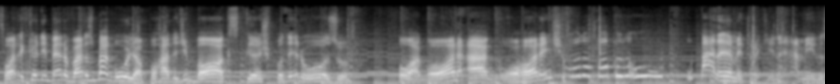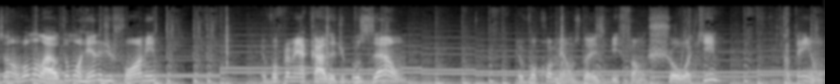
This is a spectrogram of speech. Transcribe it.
Fora que eu libero vários bagulho, ó, porrada de box, gancho poderoso. Pô, agora, agora a gente muda um pouco o, o parâmetro aqui, né, amigos? Então, vamos lá, eu tô morrendo de fome. Eu vou pra minha casa de busão. Eu vou comer uns dois bifão show aqui. Só tem um.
